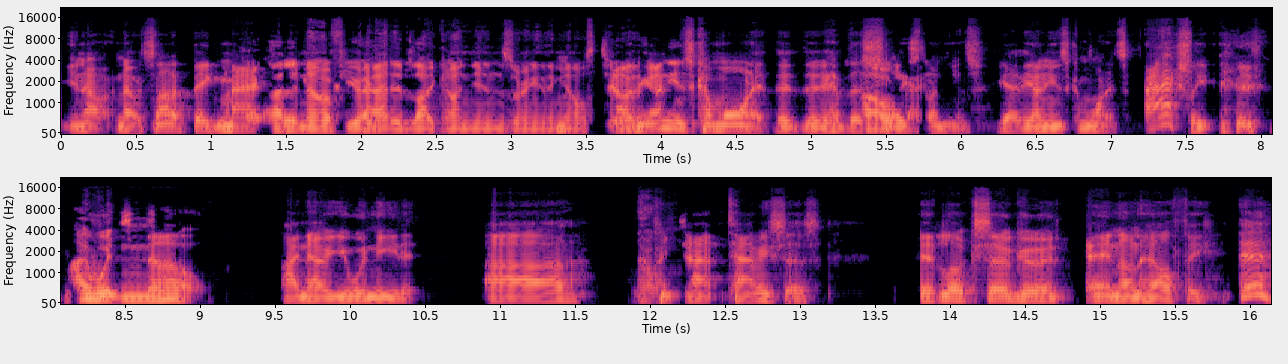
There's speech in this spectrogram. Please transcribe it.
You know, no, it's not a Big Mac. I didn't know if you added like onions or anything else to No, it. the onions come on it. They, they have the Oh, okay. sliced onions. Yeah, the onions come on it. It's actually, I wouldn't know. I know you wouldn't eat it. Uh, Ta- Tammy says it looks so good and unhealthy. Eh,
